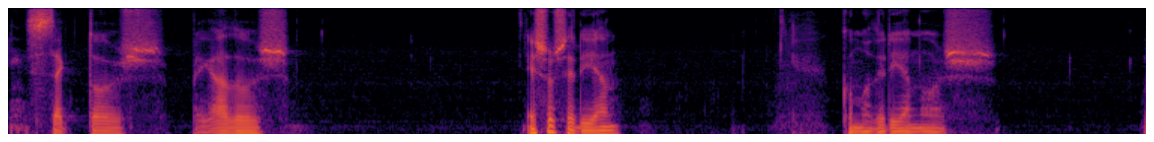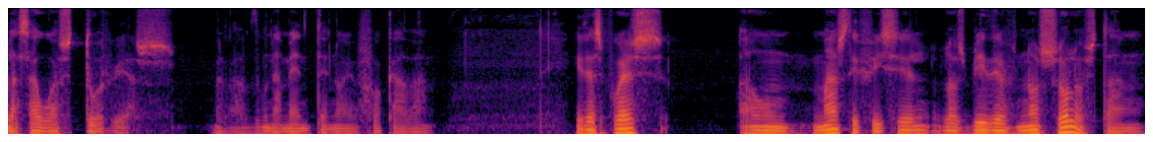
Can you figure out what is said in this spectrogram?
insectos pegados. Eso sería, como diríamos, las aguas turbias, ¿verdad? De una mente no enfocada. Y después, aún más difícil, los vídeos no solo están,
